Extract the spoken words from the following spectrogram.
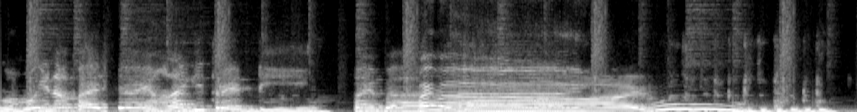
Ngomongin apa aja yang lagi trending. Bye bye. Bye-bye. Bye. Woo. Bye.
